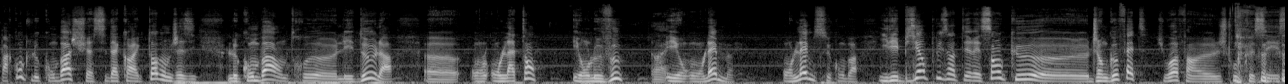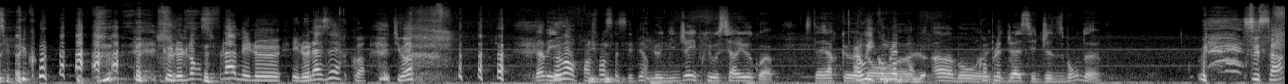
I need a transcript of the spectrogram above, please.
Par contre, le combat, je suis assez d'accord avec toi, Jazzy. Le combat entre euh, les deux, là, euh, on, on l'attend et on le veut Ouais. et on, on l'aime. On l'aime ce combat. Il est bien plus intéressant que euh, Django Fett, tu vois. Enfin, euh, je trouve que c'est plus cool que le lance-flamme et le, et le laser, quoi. Tu vois? Non, mais Non, non, franchement, ça c'est bien. le ninja est pris au sérieux quoi. C'est-à-dire que Ah oui, dans complètement. le 1, bon, le Complètement. ninja c'est James Bond. C'est ça.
